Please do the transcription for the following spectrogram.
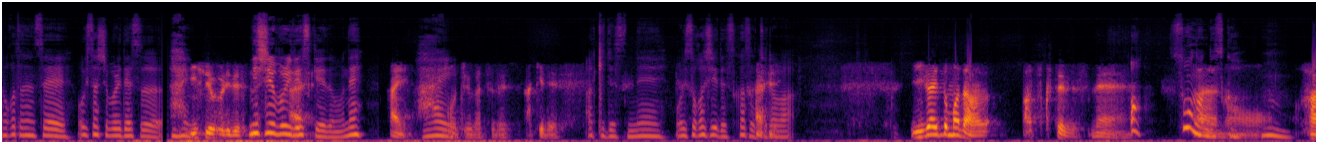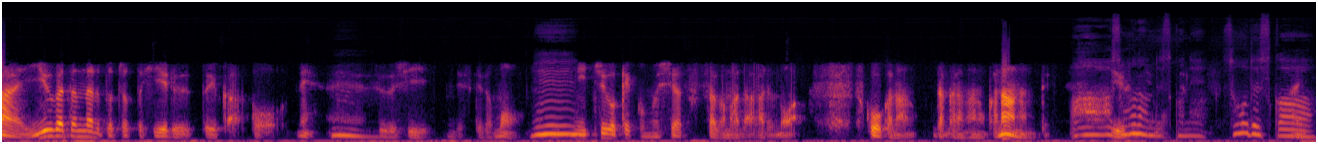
ー、尾形先生お久しぶりですはい2週ぶりです、2週ぶりですけれどもね、はい。ははいい。もう10月です。秋です。秋ですねお忙しいですかそちらは、意外とまだ暑くてですね。あそうなんですか、うん。はい。夕方になるとちょっと冷えるというか、こうね、えーうん涼しいんですけども、日中は結構蒸し暑さがまだあるのは、福岡なだからなのかななんて。ああそうなんですかね。そうですか、は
